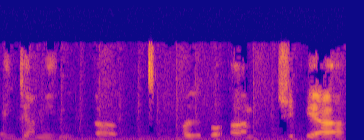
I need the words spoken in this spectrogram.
Benjamin, uh, what's it called, um, Trippier,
